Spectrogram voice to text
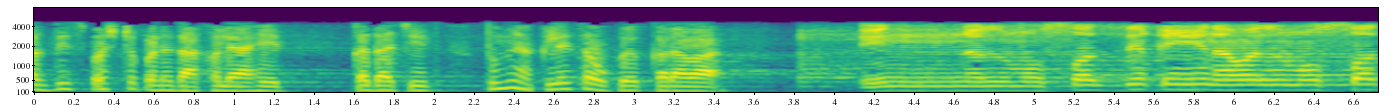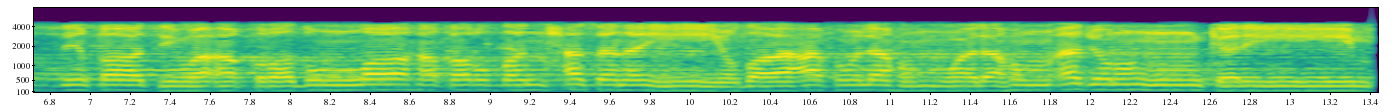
अगदी स्पष्टपणे दाखवल्या आहेत. कदाचित तुम्ही अकलेचा उपयोग करावा. إن المصدقين والمصدقات وأقرضوا الله قرضا حسنا يضاعف لهم ولهم أجر كريم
